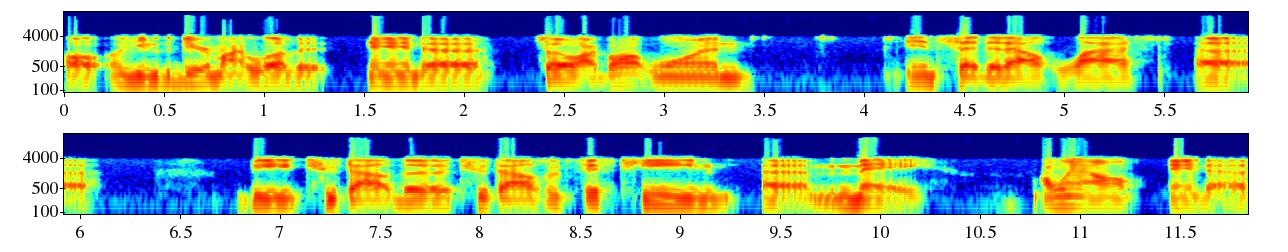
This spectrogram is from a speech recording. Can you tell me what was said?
I'll, I mean, the deer might love it. And, uh, so I bought one and set it out last, uh, be 2000, the 2015, uh, May. I went out and, uh,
